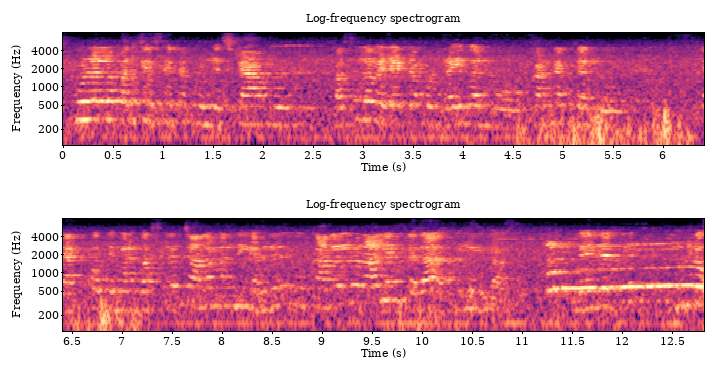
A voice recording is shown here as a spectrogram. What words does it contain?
స్కూళ్ళల్లో పనిచేసేటప్పుడు ఉండే స్టాఫ్ బస్సులో వెళ్ళేటప్పుడు డ్రైవర్లు కండక్టర్లు లేకపోతే మన బస్సులో చాలామంది అందరూ కార్లలో రాలేదు కదా ఫీలింగ్గా లేదంటే ఇంట్లో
